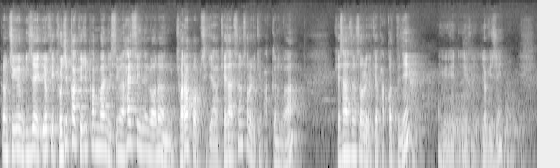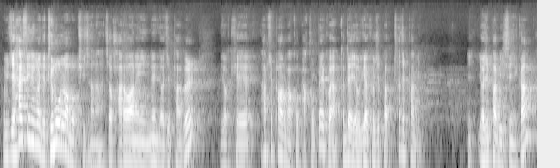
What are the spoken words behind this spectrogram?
그럼 지금 이제 이렇게 교집합, 교집합만 있으면 할 수 있는 거는 결합 법칙이야. 계산 순서를 이렇게 바꾸는 거야. 계산 순서를 이렇게 바꿨더니 여기, 여기, 여기지. 그럼 이제 할 수 있는 건 이제 드모르간 법칙이잖아. 저 괄호 안에 있는 여집합을 이렇게 합집합으로 바꾸고 밖으로 뺄 거야. 근데 여기가 교집합, 차집합이 여집합이 있으니까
